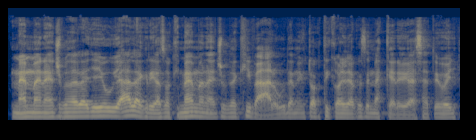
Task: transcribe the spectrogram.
man management legyen jó, Allegri az, aki man management kiváló, de még taktikailag azért megkerülhető, hogy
